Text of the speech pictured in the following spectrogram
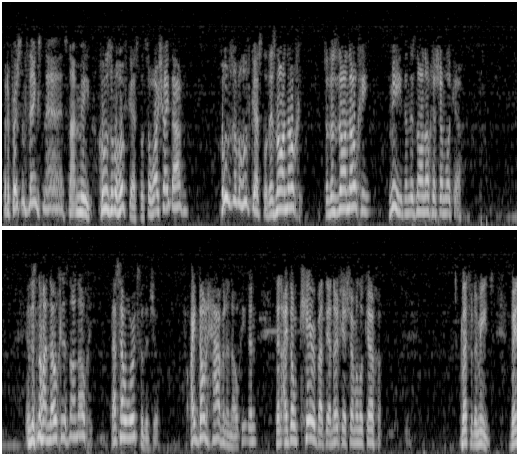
But a person thinks, nah, it's not me. Who's of a hoofgessler? So why should I daven? Who's of a hoofgessler? There's no anochi. So there's no anochi. Me, then there's no anochi Hashem Lekech. If there's no anochi, there's no anochi. That's how it works for the Jew. If I don't have an anochi, then, then I don't care about the anochi Hashem Lekech. That's what it means. There's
